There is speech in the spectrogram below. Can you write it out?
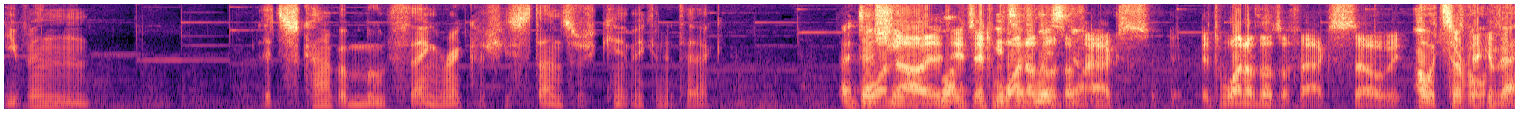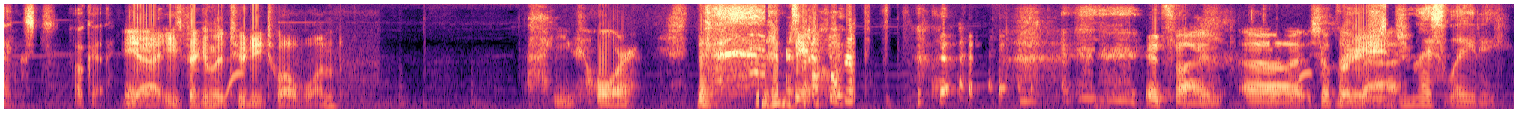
Even it's kind of a moot thing, right? Because she's stunned, so she can't make an attack. Uh, does well, she- no, well, it's, it's, a one of those effects. It's one of those effects. So it- Oh, it's several Picking the- effects. Okay. yeah, he's picking the two D twelve one. Ah, You whore. Damn. it's fine. Uh, she'll take Rage. that. Nice lady.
